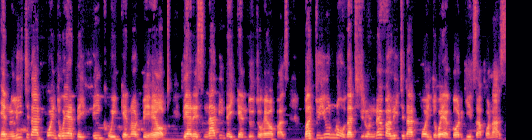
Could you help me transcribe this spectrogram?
and reach that point where they think we cannot be helped. There is nothing they can do to help us. But do you know that it will never reach that point where God gives up on us?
